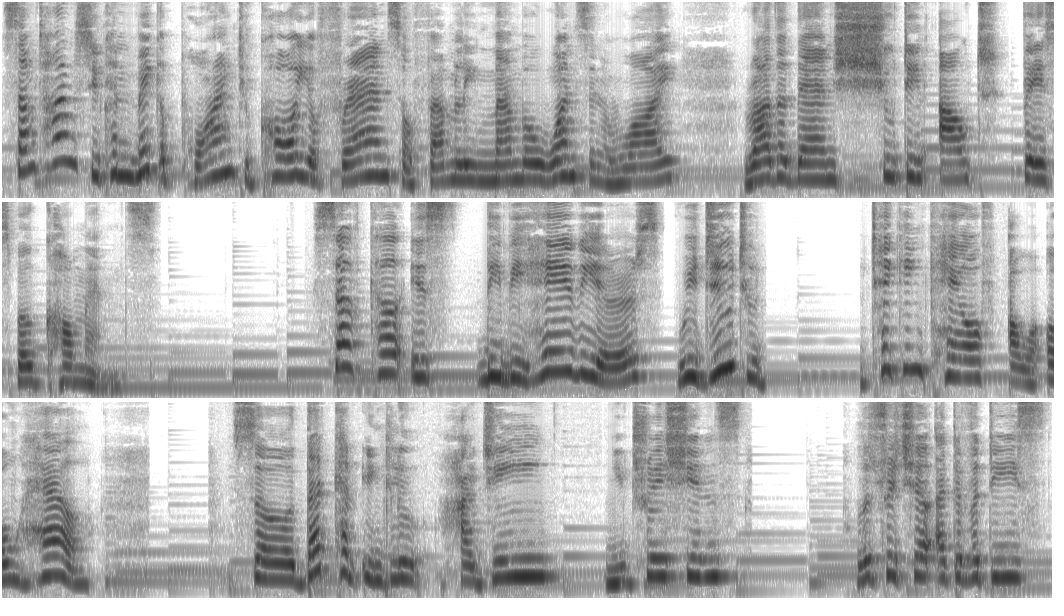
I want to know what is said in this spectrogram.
sometimes you can make a point to call your friends or family member once in a while rather than shooting out Facebook comments. Self care is the behaviors we do to taking care of our own health. So that can include hygiene, nutrition, literature activities,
